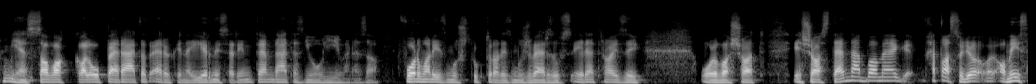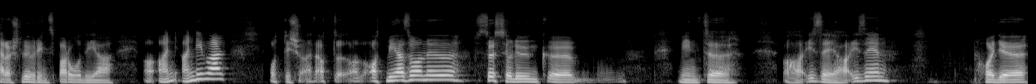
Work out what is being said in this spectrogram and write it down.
milyen szavakkal operált, tehát erről kéne írni szerintem, de hát ez jó nyilván ez a formalizmus, strukturalizmus versus életrajzi olvasat, és a stand meg, hát az, hogy a, Mészáros Lőrinc paródia annyival, ott is, ott, ott mi azon szöszölünk, mint a, izé, a izén, hogy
